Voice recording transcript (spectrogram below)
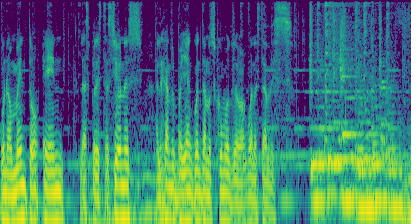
un aumento en las prestaciones. Alejandro Payán, cuéntanos cómo te va. Buenas tardes. Pues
